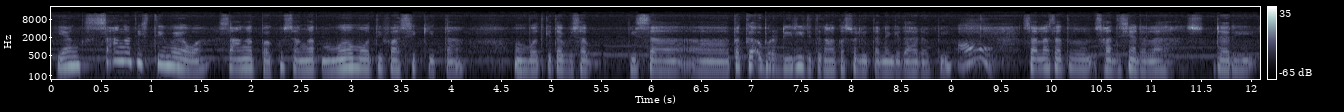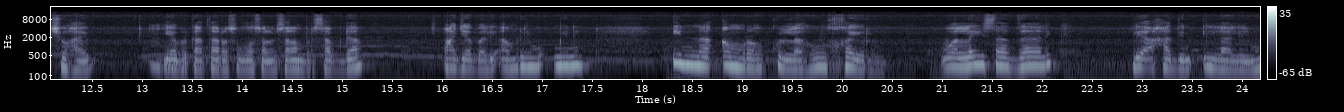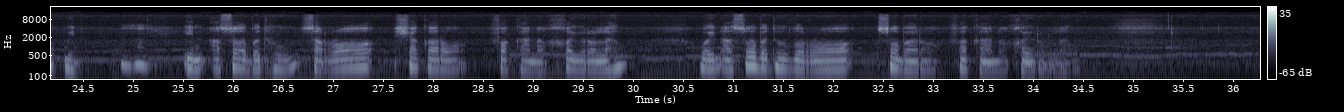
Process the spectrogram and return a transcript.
yang sangat istimewa, sangat bagus, sangat memotivasi kita, membuat kita bisa bisa uh, tegak berdiri di tengah kesulitan yang kita hadapi. Oh. Salah satu hadisnya adalah dari Syuhaib. Ia berkata Rasulullah SAW bersabda, "Ajabali amril mu'minin, inna amrahu kullahu khairun, wa laisa dzalik li ahadin illa lil mu'min." In asabathu sarra syakara fakana khairan lahu, wa in asabathu dharra sabara fakana khairan lahu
